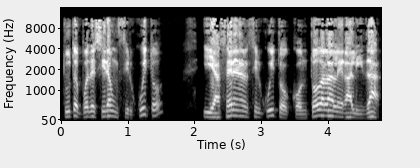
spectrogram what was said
Tú te puedes ir a un circuito y hacer en el circuito con toda la legalidad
